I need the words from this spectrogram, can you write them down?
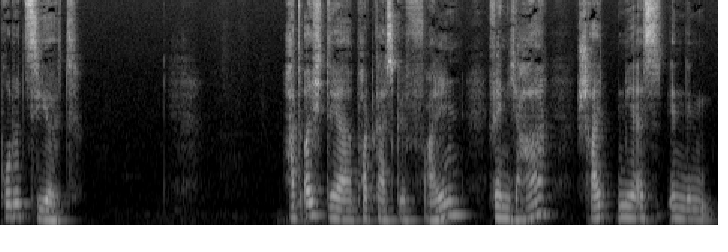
produziert. Hat euch der Podcast gefallen? Wenn ja, schreibt mir es in den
